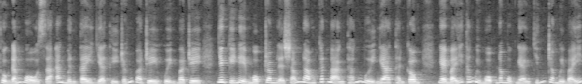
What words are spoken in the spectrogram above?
thuộc Đảng bộ xã An Bình Tây và thị trấn Ba Tri, huyện Ba Tri nhân kỷ niệm 106 năm cách mạng tháng 10 Nga thành công, ngày 7 tháng 11 năm 1917,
